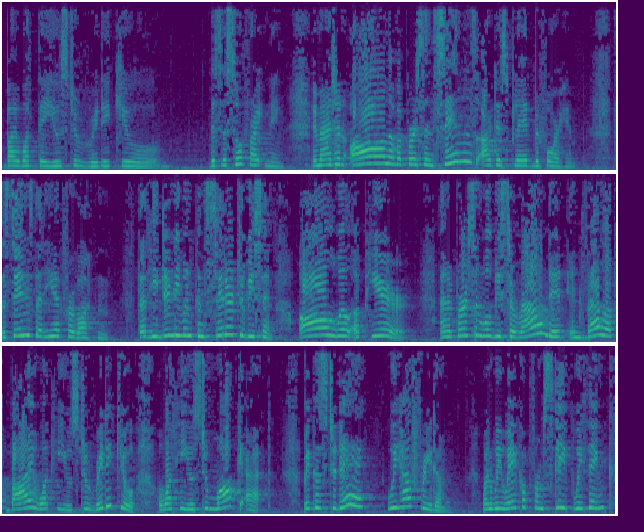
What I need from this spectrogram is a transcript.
by what they used to ridicule. This is so frightening. Imagine all of a person's sins are displayed before him. The sins that he had forgotten, that he didn't even consider to be sin, all will appear. And a person will be surrounded, enveloped by what he used to ridicule, what he used to mock at. Because today, we have freedom. When we wake up from sleep, we think,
